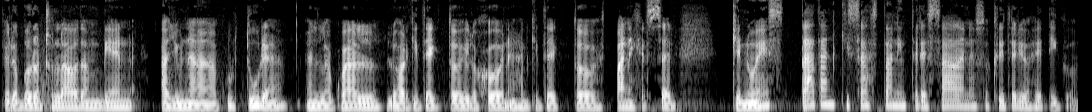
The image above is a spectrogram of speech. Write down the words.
pero por otro lado también hay una cultura en la cual los arquitectos y los jóvenes arquitectos van a ejercer que no está tan quizás tan interesada en esos criterios éticos.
